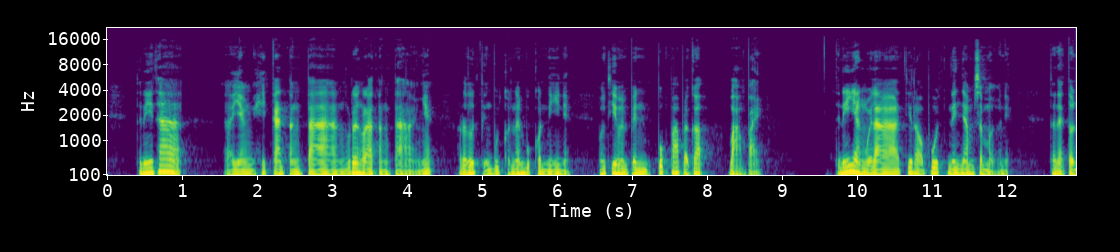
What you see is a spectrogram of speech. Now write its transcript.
ำทีนี้ถ้าอย่างเหตุการณ์ต่างๆ เรื่องราวต่างๆอย่างเงี้ยระลึกถึงบุคคลนั้นบุคคลนี้เนี่ยบางทีมันเป็นปุ๊บปั๊บแล้วก็ วางไป ทีนี้อย่างเวลาที่เราพูดเน้นย้ำเสมอเนี่ยตั้งแต่ต้น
